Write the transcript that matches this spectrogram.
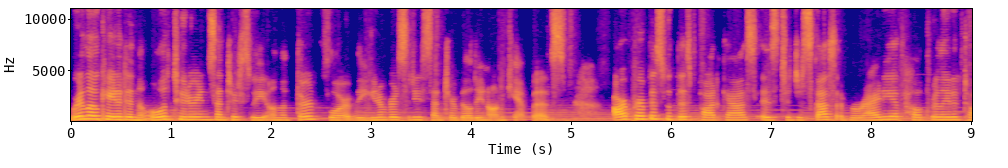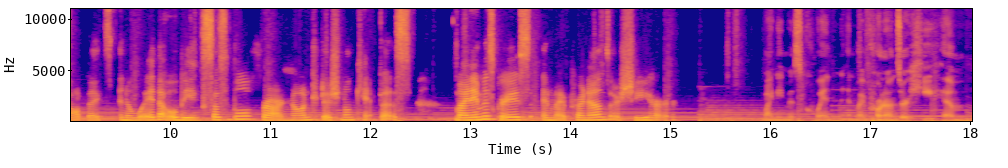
We're located in the old tutoring center suite on the third floor of the University Center building on campus. Our purpose with this podcast is to discuss a variety of health related topics in a way that will be accessible for our non traditional campus. My name is Grace, and my pronouns are she, her. My name is Quinn, and my pronouns are he, him.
